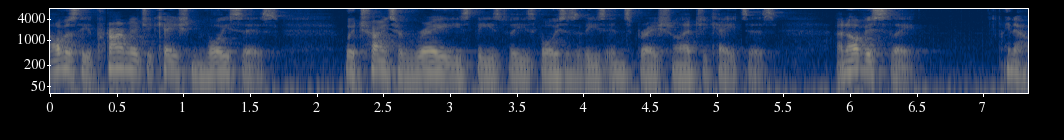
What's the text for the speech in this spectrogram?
obviously primary education voices. We're trying to raise these these voices of these inspirational educators, and obviously, you know,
